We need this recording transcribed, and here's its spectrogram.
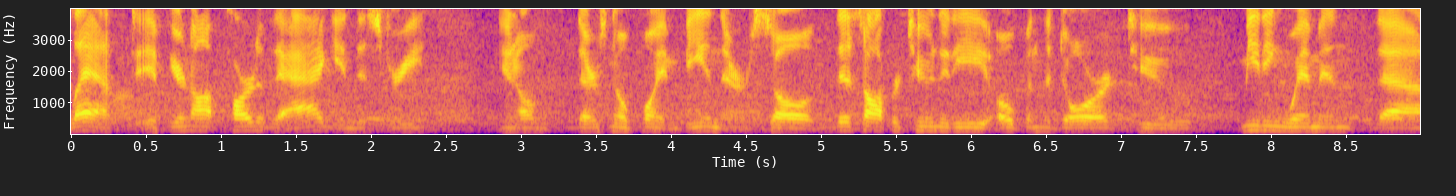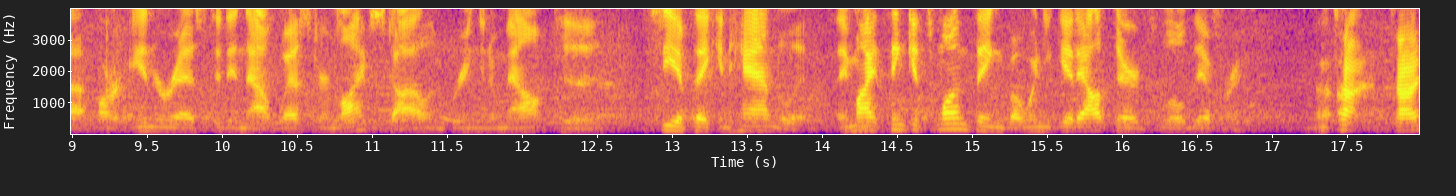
left. If you're not part of the ag industry, you know, there's no point in being there. So this opportunity opened the door to meeting women that are interested in that Western lifestyle and bringing them out to see if they can handle it. They might think it's one thing, but when you get out there, it's a little different. Ty, Ty?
